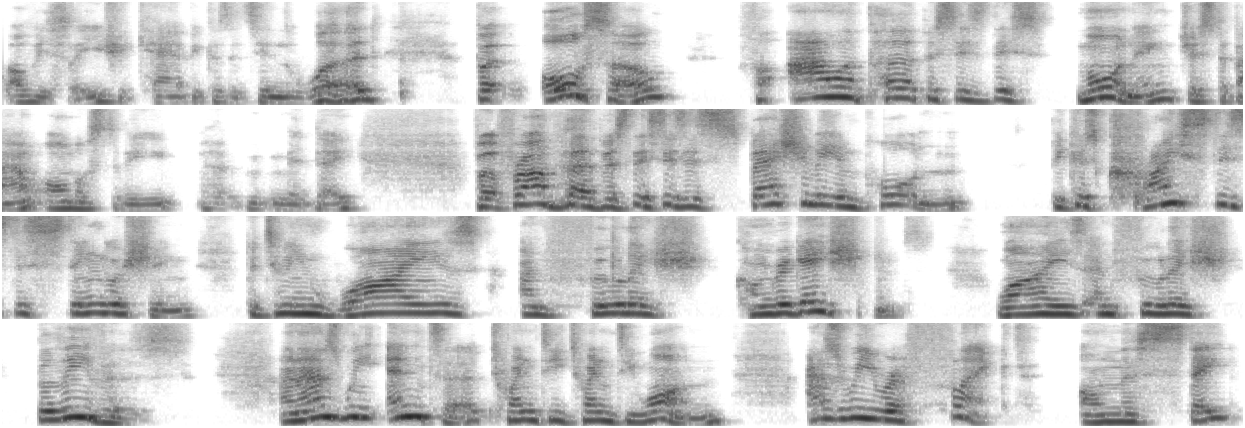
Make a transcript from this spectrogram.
obviously, you should care because it's in the word, but also for our purposes this morning, just about almost to be uh, midday, but for our purpose, this is especially important because Christ is distinguishing between wise and foolish congregations, wise and foolish believers. And as we enter 2021, as we reflect on the state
